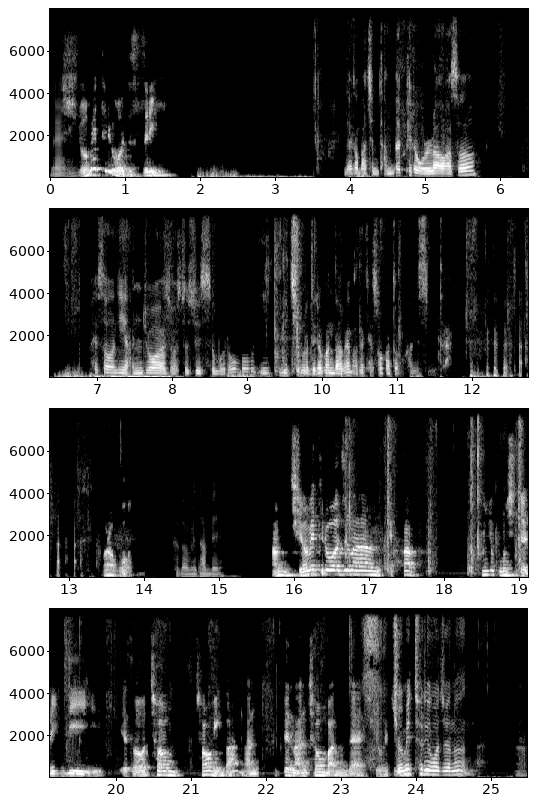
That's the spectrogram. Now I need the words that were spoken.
네. Geometry Wars 3. 내가 마침 담배 피러 올라와서 회선이 안 좋아졌을 수 있으므로 1층으로 내려간 다음에 말을 계속하도록 하겠습니다. 뭐라고? 그놈의 담배. 아무튼 Geometry Wars는 액박 360 시절 인디에서 처음 처음인가? 난 그때 난 처음 봤는데 Geometry Wars는 아.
